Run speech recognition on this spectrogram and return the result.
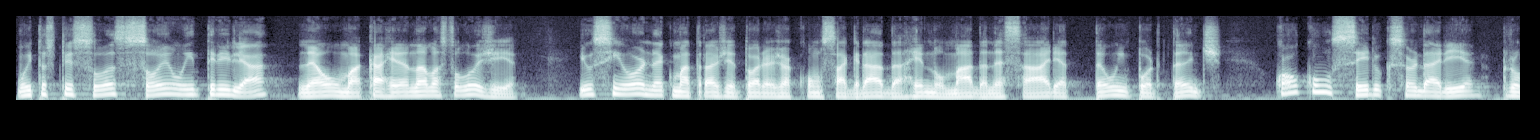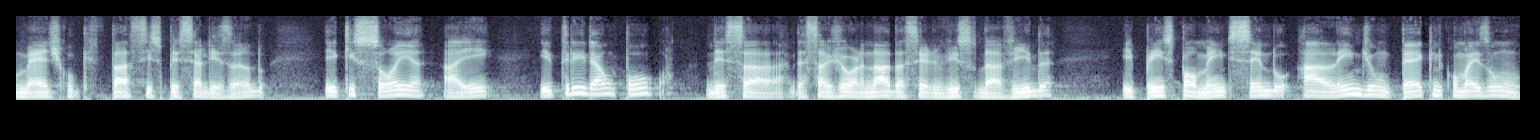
muitas pessoas sonham em trilhar né, uma carreira na mastologia. E o senhor, né, com uma trajetória já consagrada, renomada nessa área tão importante, qual conselho que o senhor daria para o médico que está se especializando e que sonha aí e trilhar um pouco dessa, dessa jornada a serviço da vida e principalmente sendo, além de um técnico, mais um,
